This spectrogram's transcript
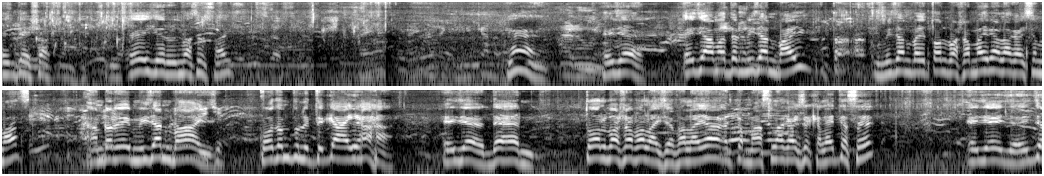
এই যে সব এই যে রুই মাছের সাইজ। হ্যাঁ এই যে এই যে আমাদের মিজান ভাই মিজান ভাই তল বাসা মাইরা লাগাইছে মাছ। আমরা এই মিজান ভাই কদমতুলি থেকে আইয়া এই যে দেন তল বাসা ফালাইছে ফালাইয়া একটা মাছ লাগাইছে খেলাইতেছে। এই যে এই যে এই যে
